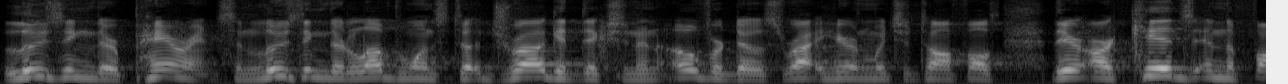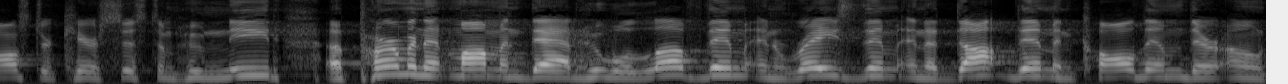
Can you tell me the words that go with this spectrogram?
losing their parents and losing their loved ones to drug addiction and overdose right here in Wichita Falls? There are kids in the foster care system who need a permanent mom and dad who will love them and raise them and adopt them and call them their own.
